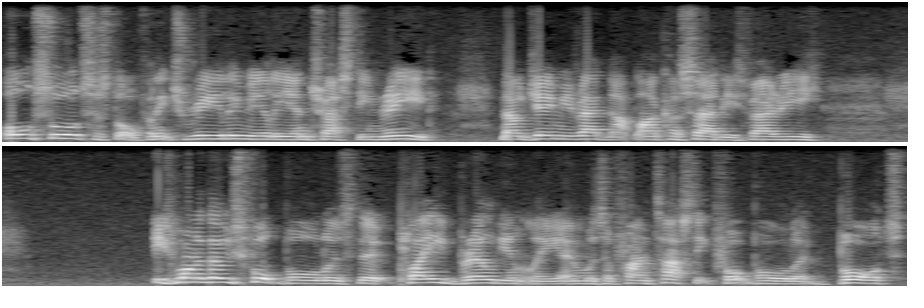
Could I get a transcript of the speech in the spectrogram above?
all sorts of stuff. And it's really, really interesting read. Now, Jamie Redknapp, like I said, he's very, he's one of those footballers that played brilliantly and was a fantastic footballer, but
